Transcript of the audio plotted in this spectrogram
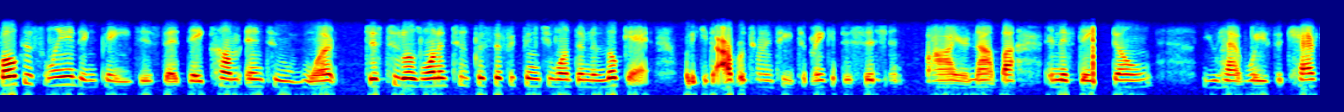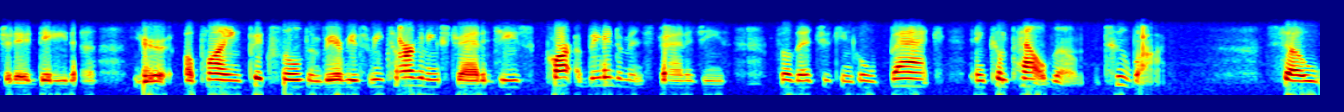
focused landing pages that they come into one just to those one or two specific things you want them to look at. Where they get the opportunity to make a decision, buy or not buy. And if they don't, you have ways to capture their data. You're applying pixels and various retargeting strategies, cart abandonment strategies, so that you can go back and compel them to buy. So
